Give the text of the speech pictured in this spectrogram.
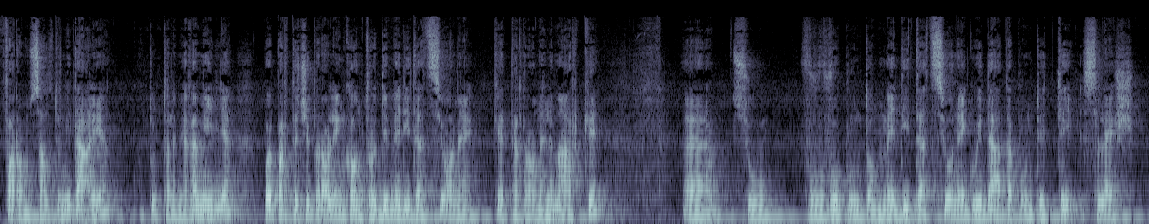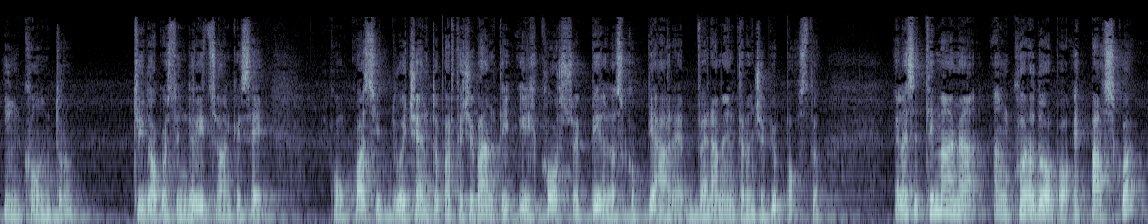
farò un salto in Italia con tutta la mia famiglia, poi parteciperò all'incontro di meditazione che terrò nelle Marche eh, su www.meditazioneguidata.it slash incontro. Ti do questo indirizzo anche se con quasi 200 partecipanti il corso è pieno da scoppiare, veramente non c'è più posto. E la settimana ancora dopo è Pasqua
